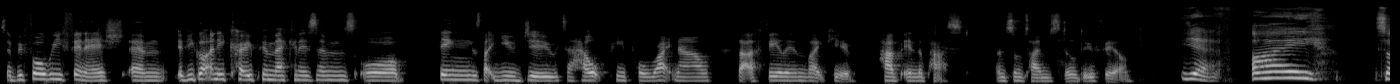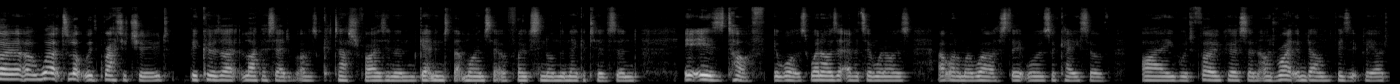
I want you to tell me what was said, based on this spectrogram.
so before we finish um, have you got any coping mechanisms or things that you do to help people right now that are feeling like you have in the past and sometimes still do feel yeah i so I worked a lot with gratitude because, I, like I said, I was catastrophizing and getting into that mindset of focusing on the negatives. And it is tough. It was when I was at Everton, when I was at one of my worst. It was a case of I would focus and I'd write them down physically. I'd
